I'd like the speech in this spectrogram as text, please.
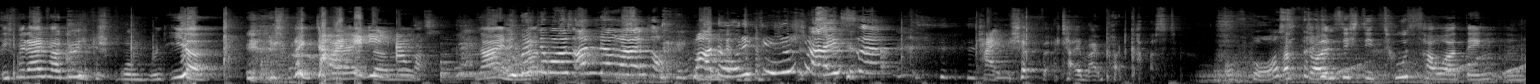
Ich bin einfach durchgesprungen und ihr springt da in die. Lava. Nein, Ich möchte mal was anderes. Oh Mann, oh, nicht diese Scheiße. keine Schimpfwörter in meinem Podcast. Of course. Was sollen sich die Zuschauer denken?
